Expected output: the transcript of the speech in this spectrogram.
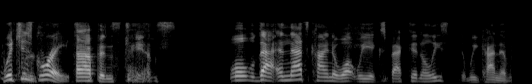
which is great. happenstance. Well, that and that's kind of what we expected. At least we kind of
